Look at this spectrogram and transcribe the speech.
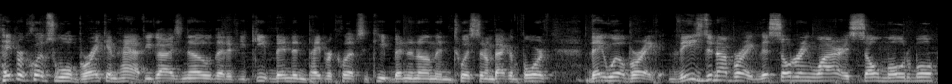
paper clips will break in half. You guys know that if you keep bending paper clips and keep bending them and twisting them back and forth, they will break. These do not break. This soldering wire is so moldable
